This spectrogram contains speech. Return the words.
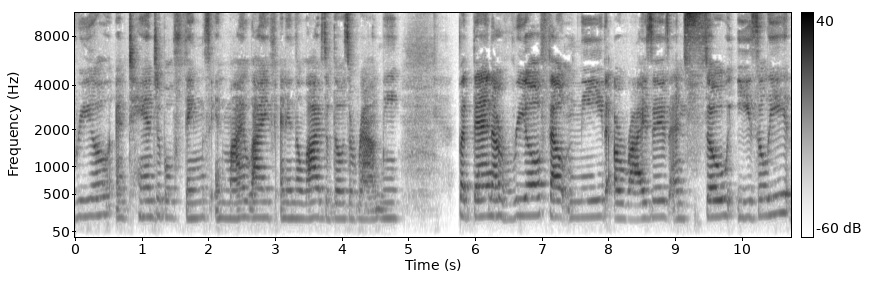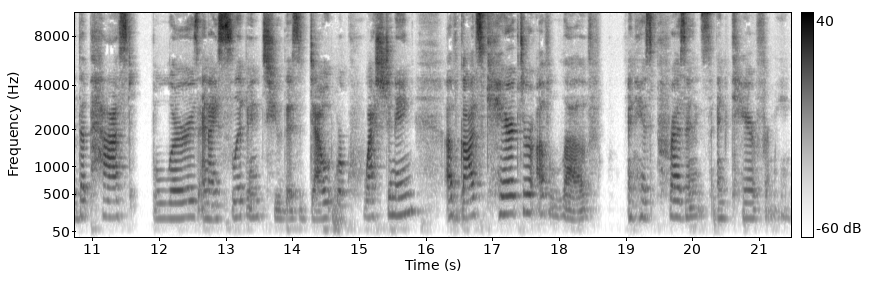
real and tangible things in my life and in the lives of those around me but then a real felt need arises and so easily the past blurs and I slip into this doubt or questioning of God's character of love and his presence and care for me.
